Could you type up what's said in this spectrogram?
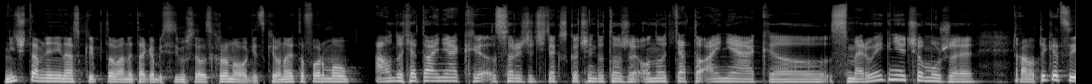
nič tam není naskriptované tak, aby si musel ísť chronologicky. Ono je to formou... A ono ťa to aj nejak, sorry, že ti tak skočím do toho, že ono ťa to aj nejak uh, smeruje k niečomu, že... Áno, ty keď si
